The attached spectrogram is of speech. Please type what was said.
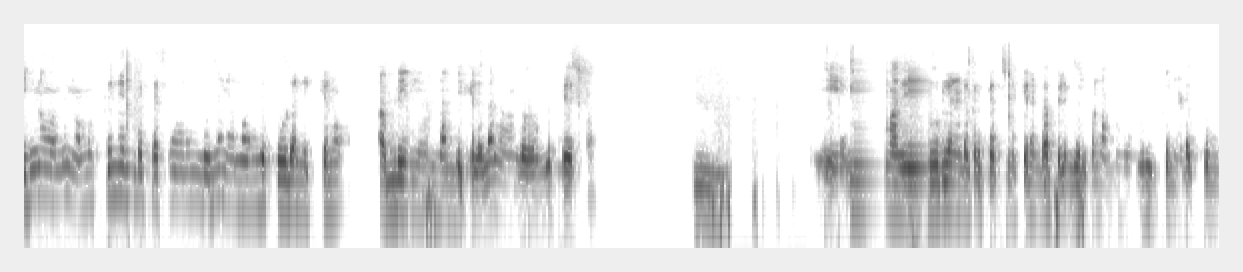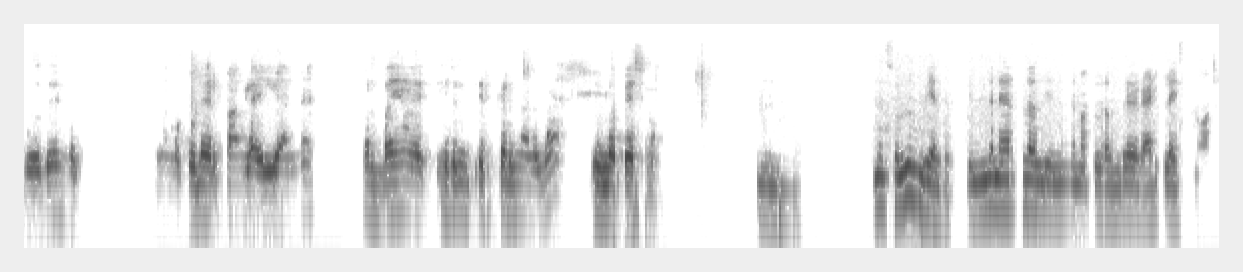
இன்னும் வந்து நமக்குன்னு இந்த பிரச்சனை வரும்போது நம்ம வந்து கூட நிக்கணும் அப்படின்னு ஒரு நம்பிக்கையில தான் நாங்க வந்து பேசுறோம். மாதிரி ஊர்ல நடக்கிற பிரச்சனைக்கு ரெண்டா பிரிஞ்சிருக்கும் நம்ம ஊருக்கு நடக்கும்போது இந்த நம்ம கூட இருப்பாங்களா இல்லையான்னு ஒரு பயம் இருந்து இருக்கிறதுனாலதான் இவ்வளவு பேசுறோம் எனக்கு சொல்ல முடியாது. இந்த நேரத்துல வந்து இந்த மக்களை வந்து ரேடிகலைஸ் பண்ணுவாங்க.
